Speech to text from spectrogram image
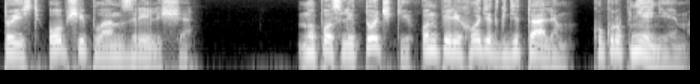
то есть общий план зрелища. Но после точки он переходит к деталям, к укрупнениям.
